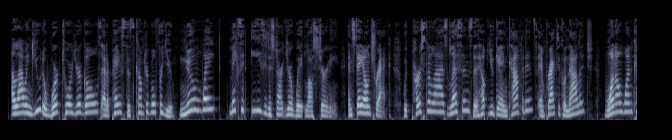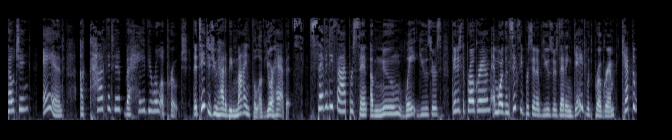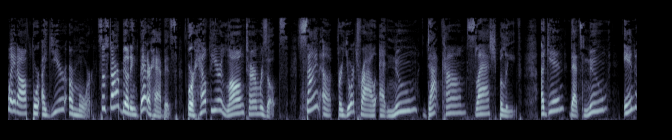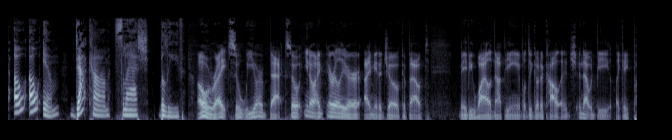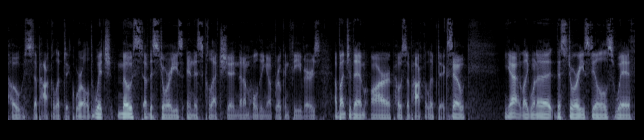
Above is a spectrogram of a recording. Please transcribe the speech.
allowing you to work toward your goals at a pace that's comfortable for you. Noom Weight makes it easy to start your weight loss journey and stay on track with personalized lessons that help you gain confidence and practical knowledge, one-on-one coaching, and a cognitive behavioral approach that teaches you how to be mindful of your habits. 75% of Noom weight users finish the program and more than 60% of users that engage with the program kept the weight off for a year or more. So start building better habits for healthier long-term results. Sign up for your trial at Noom.com slash bleav. Again, that's Noom, N-O-O-M dot com slash bleav. All right, so we are back. So you know, I earlier I made a joke about maybe Wild not being able to go to college, and that would be like a post-apocalyptic world, which most of the stories in this collection that I'm holding up, Broken Fevers, a bunch of them are post-apocalyptic. So yeah, like one of the, the stories deals with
